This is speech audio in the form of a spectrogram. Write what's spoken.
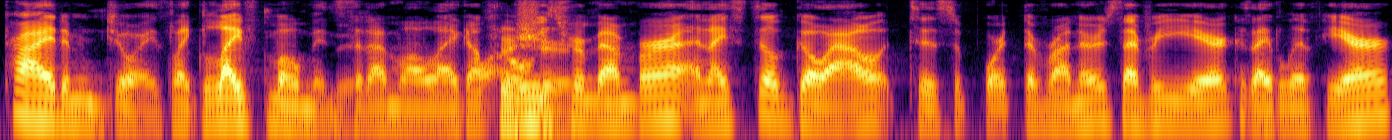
pride and joys, like life moments Yeah. that I'm all like, I'll For always sure. remember. And I still go out to support the runners every year because I live here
